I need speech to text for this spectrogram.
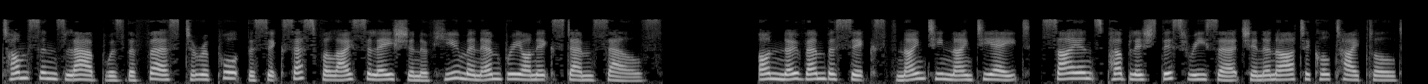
Thomson's lab was the first to report the successful isolation of human embryonic stem cells. On November 6, 1998, Science published this research in an article titled,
